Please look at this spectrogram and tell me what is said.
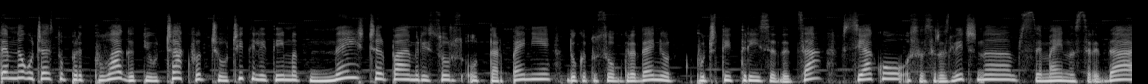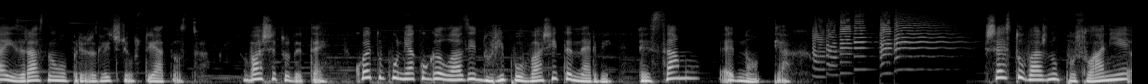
Те много често предполагат и очакват, че учителите имат неизчерпаем ресурс от търпение, докато са обградени от почти 30 деца, всяко с различна семейна среда, израснало при различни обстоятелства. Вашето дете, което понякога лази дори по вашите нерви, е само едно от тях. Шесто важно послание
